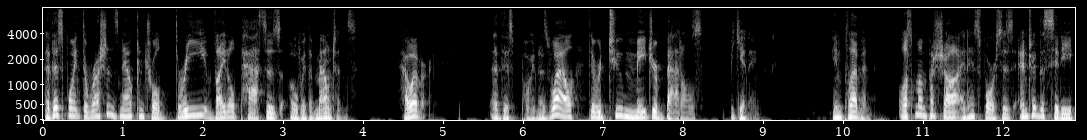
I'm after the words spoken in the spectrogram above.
At this point, the Russians now controlled three vital passes over the mountains. However, at this point as well, there were two major battles beginning. In Pleven, Osman Pasha and his forces entered the city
